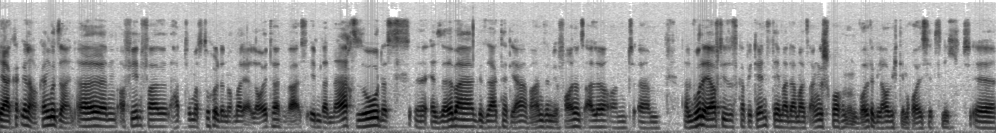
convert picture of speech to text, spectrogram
Ja, genau, kann gut sein. Ähm, auf jeden Fall hat Thomas Tuchel dann nochmal erläutert, war es eben danach so, dass äh, er selber gesagt hat, ja, Wahnsinn, wir freuen uns alle. Und ähm, dann wurde er auf dieses Kapitänsthema damals angesprochen und wollte, glaube ich, dem Reus jetzt nicht äh,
